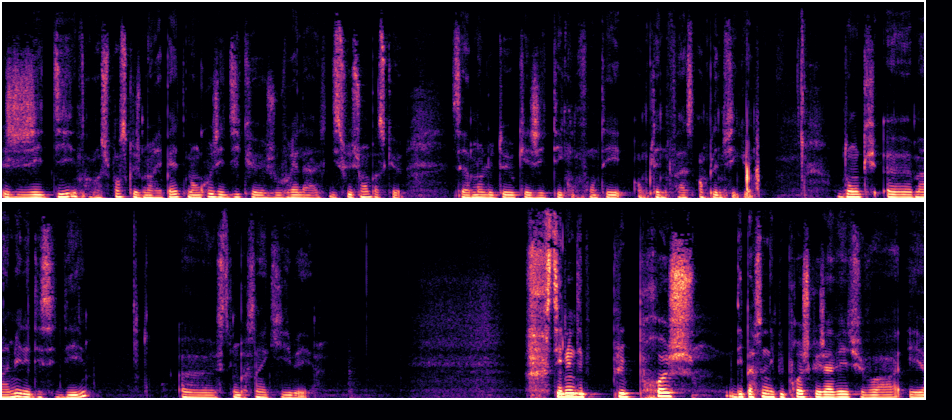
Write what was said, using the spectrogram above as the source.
j'ai dit, enfin je pense que je me répète, mais en gros j'ai dit que j'ouvrais la discussion parce que c'est vraiment le deuil auquel j'ai été confrontée en pleine face, en pleine figure. Donc euh, ma amie, elle est décédée, euh, c'était une personne avec qui, ben, c'était l'une des plus proches, des personnes les plus proches que j'avais, tu vois, et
